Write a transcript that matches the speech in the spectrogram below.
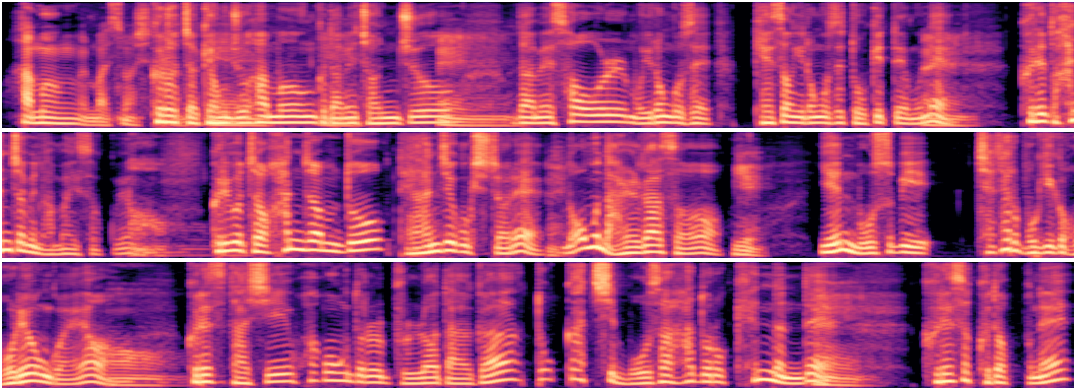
함흥을 말씀하셨죠. 그렇죠. 경주, 함흥, 그다음에 네. 전주, 네. 그다음에 서울 뭐 이런 곳에 개성 이런 곳에 뒀기 때문에 네. 그래도 한 점이 남아 있었고요. 어. 그리고 저 한 점도 대한제국 시절에 네. 너무 낡아서 예. 옛 모습이 제대로 보기가 어려운 거예요. 어. 그래서 다시 화공들을 불러다가 똑같이 모사하도록 했는데 네. 그래서 그 덕분에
